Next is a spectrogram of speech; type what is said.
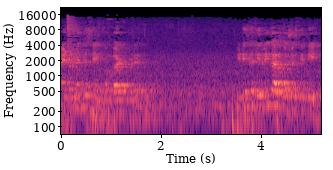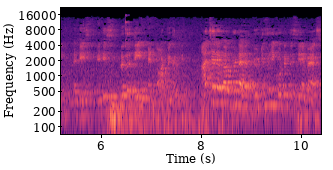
and remains the same from birth to death. It is a Nirvikara dosha sthiti, that is, it is Prakriti and not Vikriti. Acharya Vagbhata has beautifully quoted the same as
